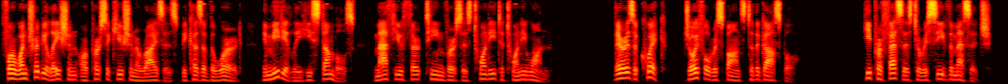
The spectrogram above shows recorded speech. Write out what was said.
For when tribulation or persecution arises because of the word, immediately he stumbles, Matthew 13 verses 20 to 21. There is a quick, joyful response to the gospel. He professes to receive the message.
